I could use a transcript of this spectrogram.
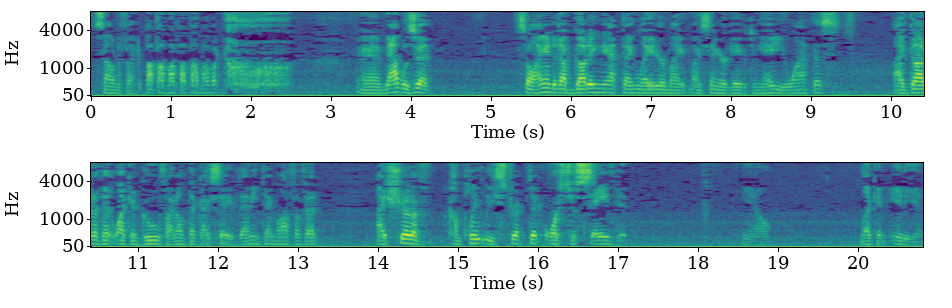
sound effect. And that was it. So I ended up gutting that thing later. My, my singer gave it to me. Hey, do you want this? I gutted it like a goof. I don't think I saved anything off of it. I should have completely stripped it or just saved it. You know, like an idiot.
